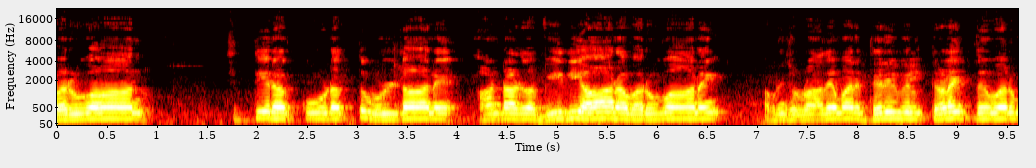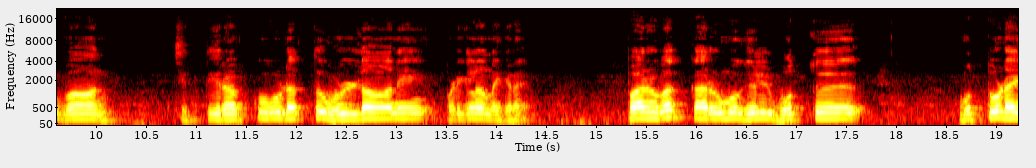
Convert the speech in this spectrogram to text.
வருவான். சித்திரக்கூடத்து உள்ளானே ஆண்டாள் வீதியார வருவானை அப்படின்னு சொல்கிறான் அதே மாதிரி தெருவில் திளைத்து வருவான். சித்திரக்கூடத்து உள்ளானே படிக்கலாம் நினைக்கிறேன். பருவ கருமுகில் ஒத்து முத்துடை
